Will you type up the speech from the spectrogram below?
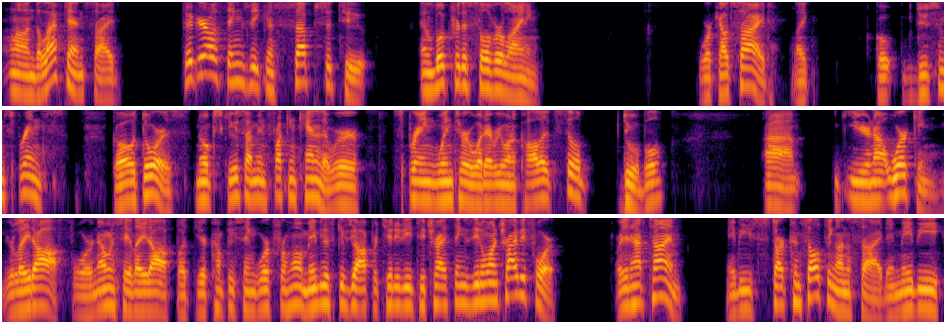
on the left hand side, figure out things that you can substitute and look for the silver lining. Work outside, like go do some sprints, go outdoors. No excuse. I'm in fucking Canada. We're spring, winter, whatever you want to call it. It's still doable. Um, you're not working, you're laid off, or want to say laid off, but your company's saying work from home. Maybe this gives you opportunity to try things you didn't want to try before or you didn't have time. Maybe start consulting on the side and maybe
